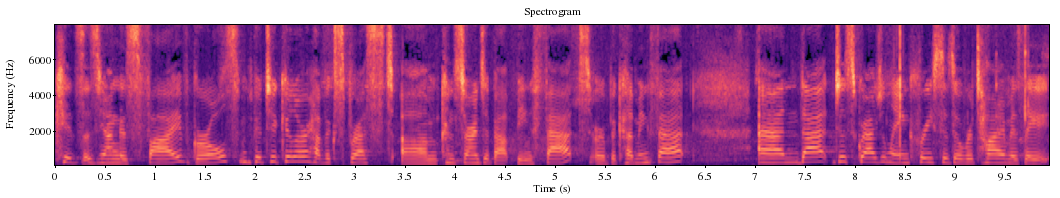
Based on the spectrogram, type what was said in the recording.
kids as young as five, girls in particular, have expressed um, concerns about being fat or becoming fat. And that just gradually increases over time as they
